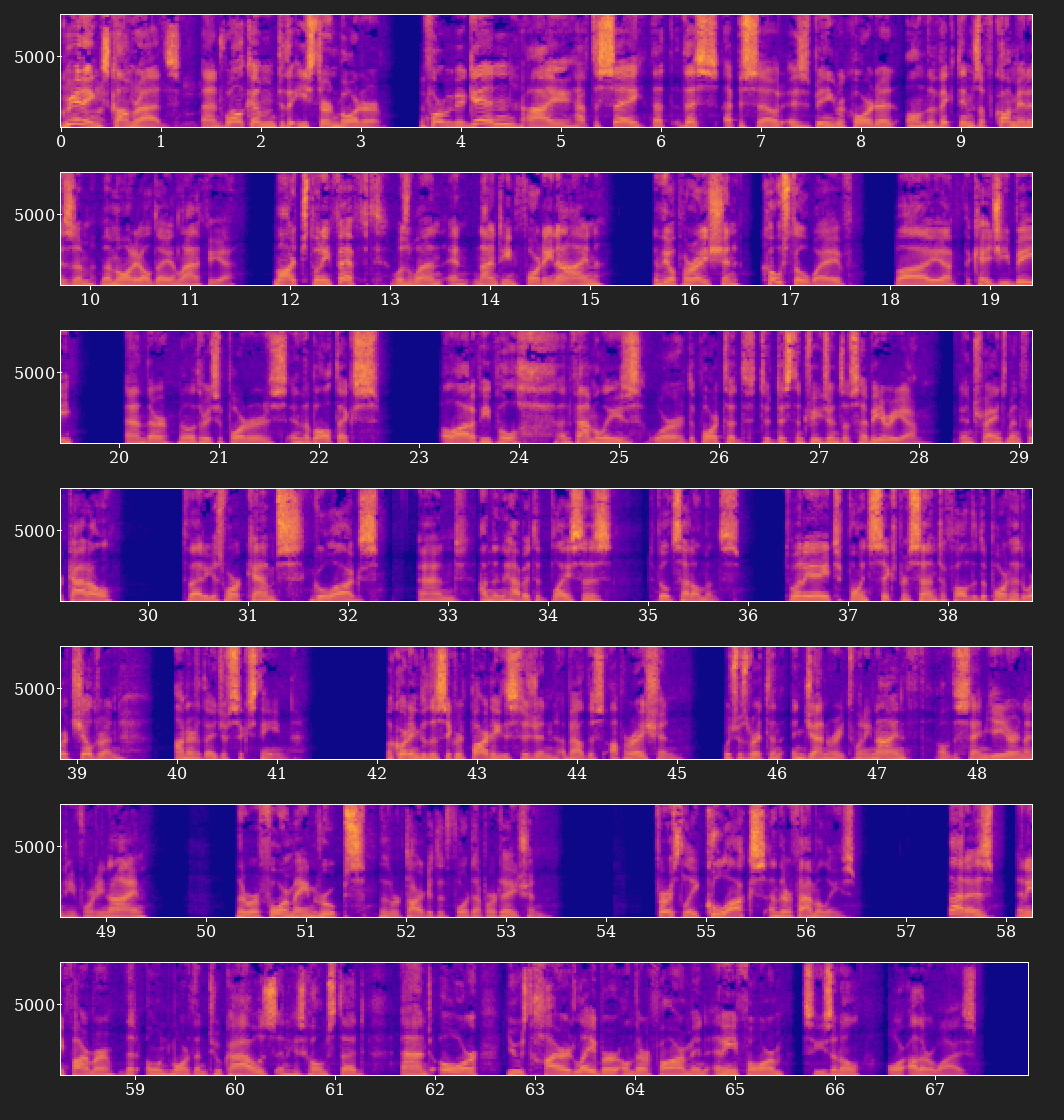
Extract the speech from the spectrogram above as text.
Greetings, comrades, and welcome to the Eastern Border. Before we begin, I have to say that this episode is being recorded on the Victims of Communism Memorial Day in Latvia. March 25th was when, in 1949, in the Operation Coastal Wave by uh, the KGB and their military supporters in the Baltics, a lot of people and families were deported to distant regions of Siberia in trains meant for cattle, various work camps, gulags, and uninhabited places to build settlements. 28.6% of all the deported were children under the age of 16. According to the secret party decision about this operation, which was written in January 29th of the same year, 1949, there were four main groups that were targeted for deportation. Firstly, kulaks and their families. That is, any farmer that owned more than two cows in his homestead and or used hired labor on their farm in any form, seasonal or otherwise.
